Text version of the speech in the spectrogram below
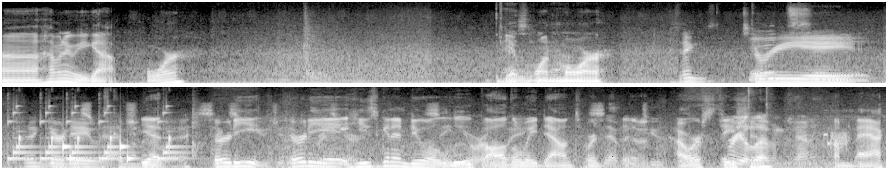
Uh, how many we got? Four. Get one more. I think Did three eight. I think thirty eight was coming. Yeah, 30, 38. He's gonna do a Senior loop all the way down towards the power station. Come back,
